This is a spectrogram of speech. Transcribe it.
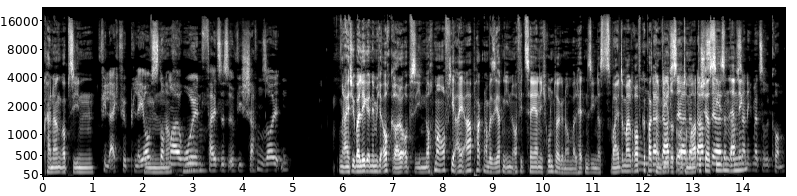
keine Ahnung, ob sie ihn Vielleicht für Playoffs Noch- nochmal holen, falls sie es irgendwie schaffen sollten. Na, ich überlege nämlich auch gerade, ob sie ihn nochmal auf die IA packen, aber sie hatten ihn offiziell ja nicht runtergenommen, weil hätten sie ihn das zweite Mal draufgepackt, dann, wäre darf's es automatisch ja darf's dann Season darf's ja Ending. nicht mehr zurückkommen.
